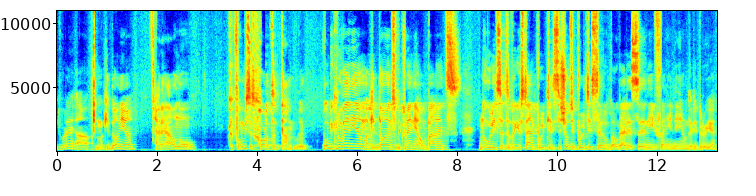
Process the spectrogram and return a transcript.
Добре, а Македония, реално, какво мислят хората там? Обикновения македонец, обикновения албанец на улицата, да ги оставим политиците, защото и политиците в България са едни фани един удари другия.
